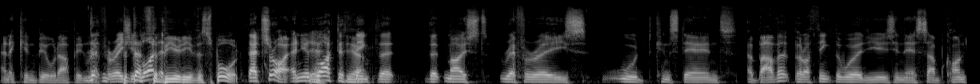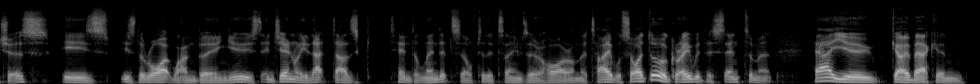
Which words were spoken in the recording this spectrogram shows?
and it can build up in Th- referees. but that's like the to- beauty of the sport. That's right, and you'd Yeah. like to Yeah. think that that most referees would can stand above it, but I think the word used in their subconscious is is the right one being used, and generally that does tend to lend itself to the teams that are higher on the table. So I do agree with the sentiment. How you go back and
